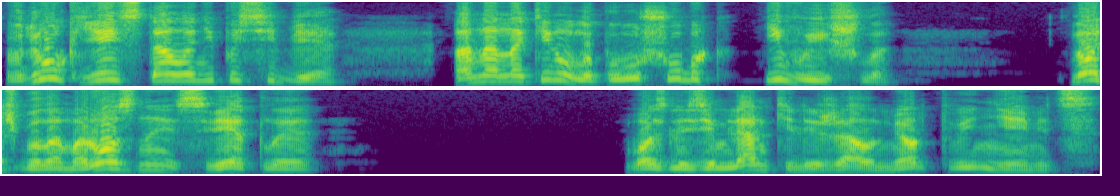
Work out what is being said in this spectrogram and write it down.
Вдруг ей стало не по себе. Она накинула полушубок и вышла. Ночь была морозная, светлая. Возле землянки лежал мертвый немец.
